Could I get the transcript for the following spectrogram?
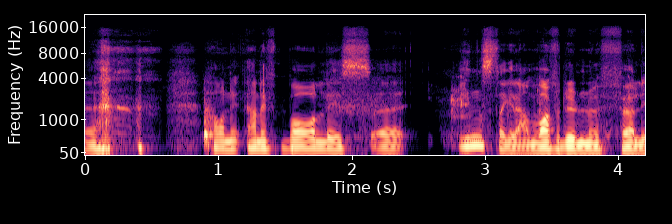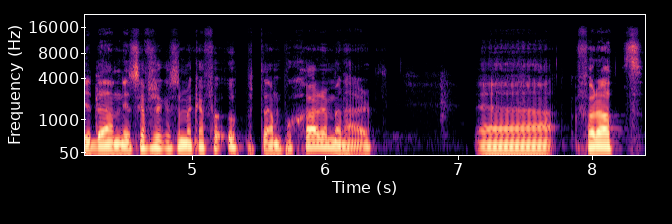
eh, Hani- Hanif Balis eh, Instagram, varför du nu följer den. Jag ska försöka se om jag kan få upp den på skärmen här. Eh, för att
